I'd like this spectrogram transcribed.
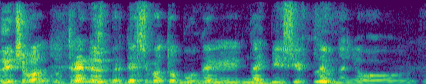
Бердичева? Ну, Тренер з Е, Бердичева то був най, найбільший вплив на нього. е,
